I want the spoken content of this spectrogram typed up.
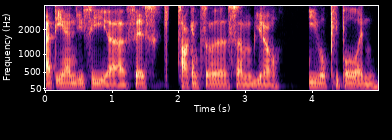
at the end, you see uh, Fisk talking to some, you know, evil people, and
